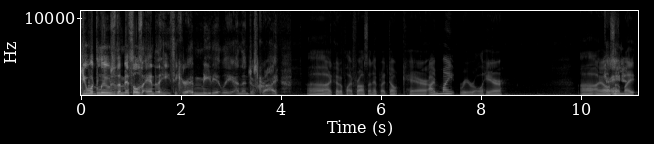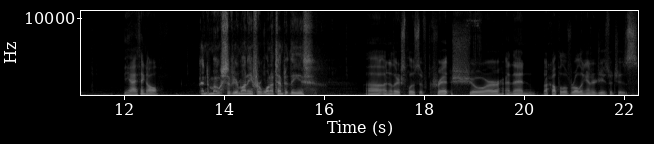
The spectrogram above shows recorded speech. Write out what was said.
you would lose the missiles and the heat seeker immediately, and then just cry. Uh, I could apply frost on it, but I don't care. I might reroll here. Uh, I okay. also might. Yeah, I think I'll. Spend most of your money for one attempt at these. Uh, another explosive crit, sure, and then a couple of rolling energies, which is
